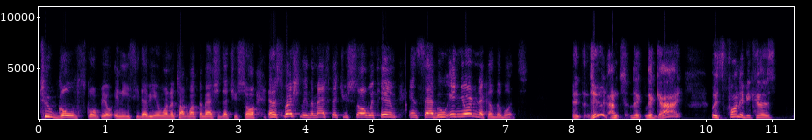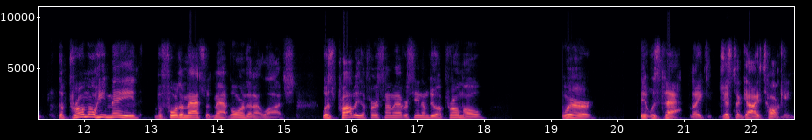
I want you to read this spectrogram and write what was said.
two gold Scorpio in ECW? And want to talk about the matches that you saw, and especially the match that you saw with him and Sabu in your neck of the woods. Dude, I'm the, the guy. It's funny because the promo he made before the match with Matt Bourne that I watched was probably the first time I ever seen him do a promo where it was that like just a guy talking,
